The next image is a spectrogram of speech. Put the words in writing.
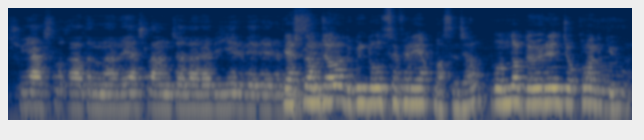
şu yaşlı kadınlar, yaşlı amcalara bir yer verelim. Yaşlı amcalar da günde 10 seferi yapmasın canım. Onlar da öğrenci okula gidiyorlar.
